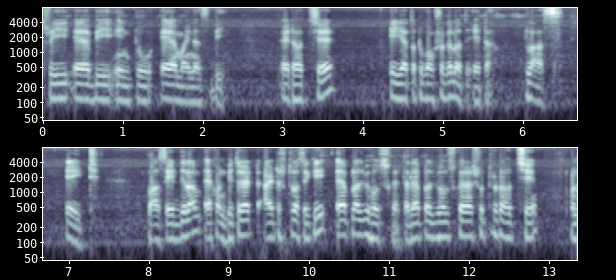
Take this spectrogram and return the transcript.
three A B into A minus B এটা হচ্ছে এই এতটুকু অংশ গেল এটা প্লাস এইট প্লাস এইট দিলাম। এখন ভিতরে একটা আরেকটা সূত্র আছে কি? A plus B whole square তাহলে এ প্লাস বি হোল স্কোয়ারের সূত্রটা হচ্ছে মানে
